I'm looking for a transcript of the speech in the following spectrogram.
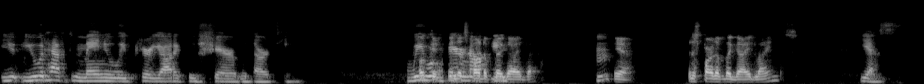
you, you would have to manually periodically share it with our team. We okay, were, and that's part of the guide. Hmm? Yeah, that's part of the guidelines. yes,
